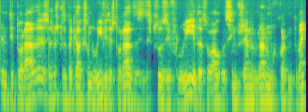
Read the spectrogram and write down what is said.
anti-touradas, mas, por exemplo, aquela questão do IVI das touradas e das pessoas evoluídas ou algo assim do género, já não me recordo muito bem,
